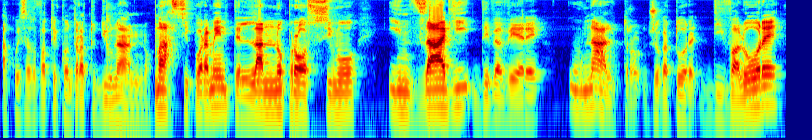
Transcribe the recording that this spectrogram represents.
a cui è stato fatto il contratto di un anno, ma sicuramente l'anno prossimo Inzaghi deve avere un altro giocatore di valore,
